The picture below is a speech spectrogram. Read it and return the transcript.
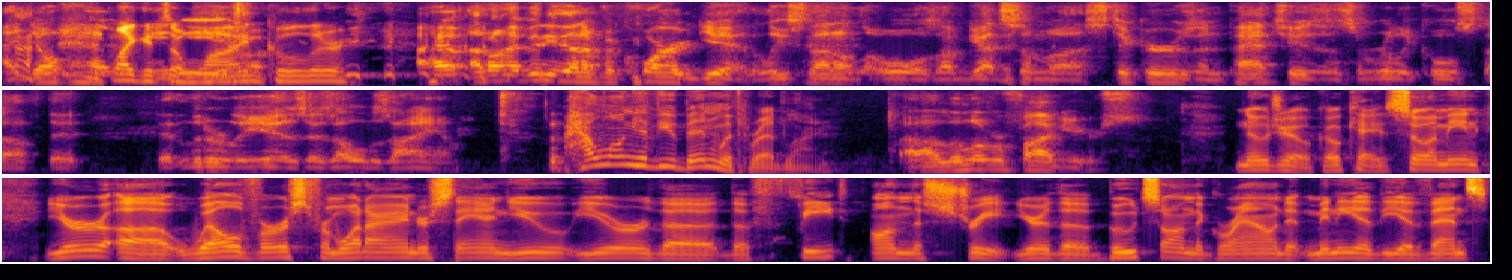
I don't have Like it's a wine uh, cooler. I, have, I don't have any that I've acquired yet. At least not on the oils. I've got some uh, stickers and patches and some really cool stuff that that literally is as old as I am. How long have you been with Redline? Uh, a little over five years. No joke. Okay, so I mean, you're uh, well versed. From what I understand, you you're the the feet on the street. You're the boots on the ground at many of the events.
